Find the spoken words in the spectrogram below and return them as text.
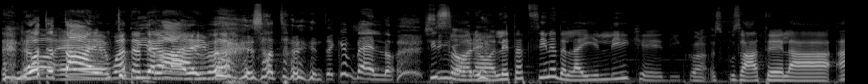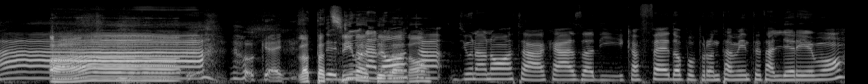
No, what a eh, time what to a be alive. alive. Esattamente, che bello. Ci Signori. sono le tazzine della Illy che dicono, scusate, la... Ah. Ah! Ok. La De- di, tazzina una della nota, di una nota a casa di caffè, dopo prontamente taglieremo.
